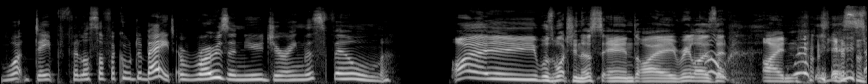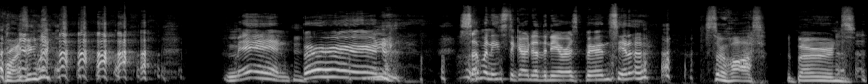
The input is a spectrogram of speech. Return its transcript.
What deep philosophical debate arose in you during this film? I was watching this and I realized that oh, I yes, surprisingly. Man, burn. Someone needs to go to the nearest burn centre. so hot. It burns.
